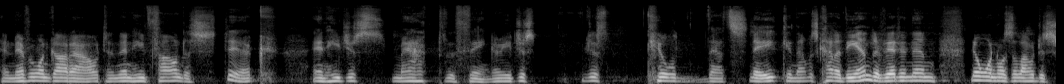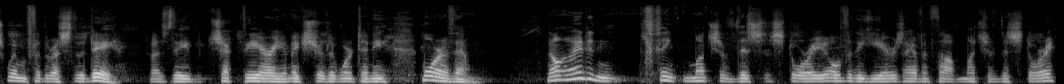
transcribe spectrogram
and everyone got out, and then he found a stick and he just smacked the thing. I mean, he just just killed that snake, and that was kind of the end of it. And then no one was allowed to swim for the rest of the day as they checked the area, make sure there weren't any more of them. Now, I didn't think much of this story over the years. I haven't thought much of this story.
